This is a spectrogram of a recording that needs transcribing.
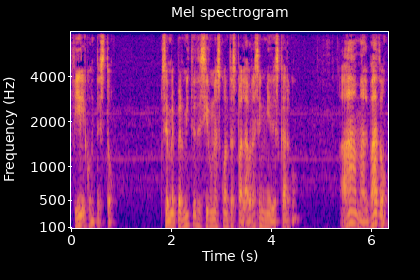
Fiel contestó, ¿se me permite decir unas cuantas palabras en mi descargo? Ah, malvado,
